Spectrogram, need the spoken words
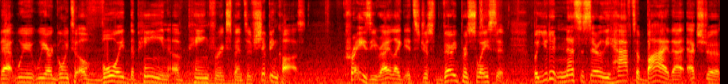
that we we are going to avoid the pain of paying for expensive shipping costs. Crazy, right? Like it's just very persuasive. But you didn't necessarily have to buy that extra,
